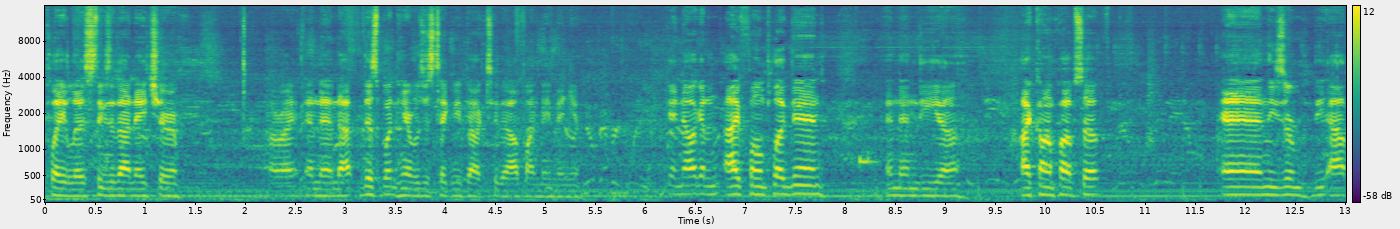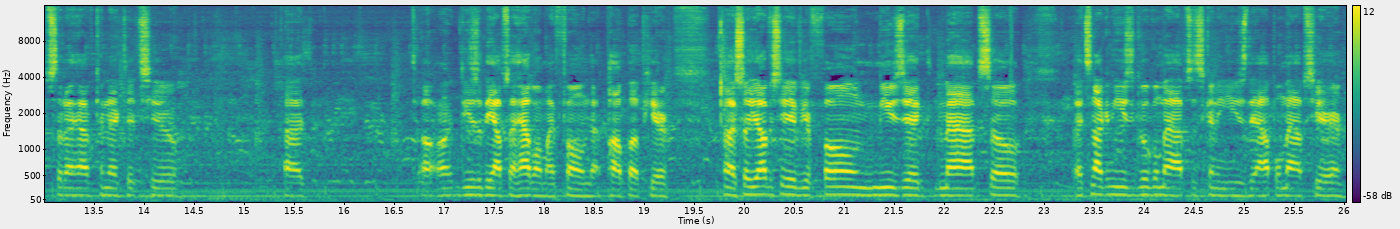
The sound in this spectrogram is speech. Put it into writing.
playlist, things of that nature. All right, and then that this button here will just take me back to the Alpine main menu. Okay, now I got an iPhone plugged in, and then the uh, icon pops up, and these are the apps that I have connected to. Uh, uh, uh, these are the apps I have on my phone that pop up here. Uh, so you obviously have your phone, music, maps. So it's not going to use Google Maps. It's going to use the Apple Maps here.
